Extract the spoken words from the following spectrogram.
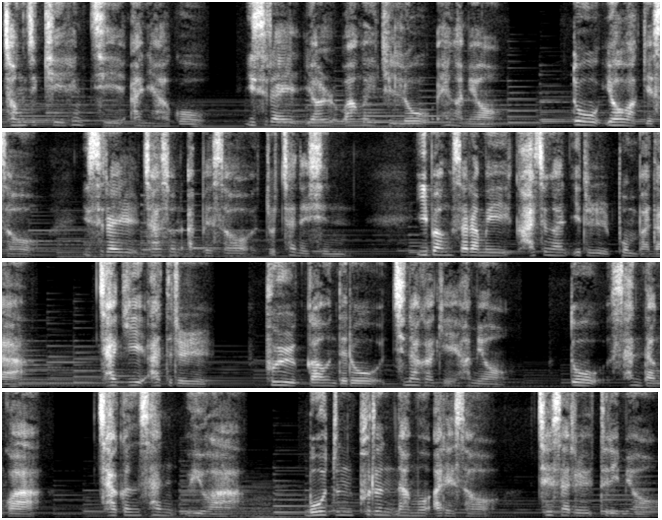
정직히 행치 아니하고 이스라엘 열 왕의 길로 행하며 또 여호와께서 이스라엘 자손 앞에서 쫓아내신 이방 사람의 가증한 일을 본받아 자기 아들을 불 가운데로 지나가게 하며 또 산당과 작은 산 위와 모든 푸른 나무 아래서 제사를 드리며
